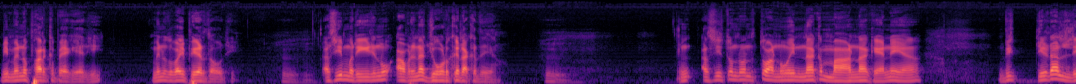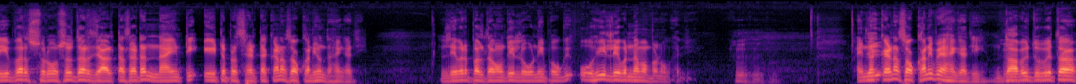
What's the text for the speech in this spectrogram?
ਵੀ ਮੈਨੂੰ ਫ਼ਰਕ ਪੈ ਗਿਆ ਜੀ। ਮੈਨੂੰ ਦਵਾਈ ਫੇਰ ਦਿਓ ਜੀ। ਅਸੀਂ ਮਰੀਜ਼ ਨੂੰ ਆਪਣੇ ਨਾਲ ਜੋੜ ਕੇ ਰੱਖਦੇ ਆ। ਅਸੀਂ ਤੁਹਾਨੂੰ ਤੁਹਾਨੂੰ ਇੰਨਾ ਕੁ ਮਾਣ ਨਾਲ ਕਹਿੰਦੇ ਆ ਵੀ ਜਿਹੜਾ ਲੀਵਰ ਸਰੋਸਿਸ ਦਾ ਰਿਜ਼ਲਟ ਆ ਸਾਡਾ 98% ਆ ਕਹਿਣਾ ਸੌਖਾ ਨਹੀਂ ਹੁੰਦਾ ਹੈਗਾ ਜੀ। ਲਿਵਰ ਬਲਦਾਉਣ ਦੀ ਲੋੜ ਨਹੀਂ ਪਊਗੀ ਉਹੀ ਲਿਵਰ ਨਵਾਂ ਬਣੂਗਾ ਜੀ। ਇੰਨਾ ਕਹਿਣਾ ਸੌਖਾ ਨਹੀਂ ਪਿਆ ਹੈਗਾ ਜੀ। ਦਾਅਵੇ ਦੂਵੇ ਤਾਂ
